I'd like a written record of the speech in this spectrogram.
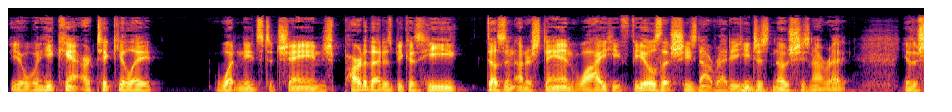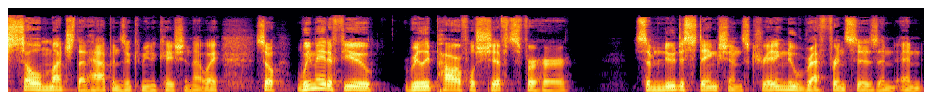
you know, when he can't articulate what needs to change, part of that is because he doesn't understand why he feels that she's not ready. He just knows she's not ready. You know, there's so much that happens in communication that way. So we made a few really powerful shifts for her, some new distinctions, creating new references and, and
